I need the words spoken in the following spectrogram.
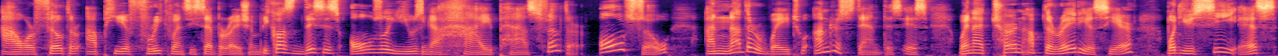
our filter up here frequency separation because this is also using a high pass filter. Also, another way to understand this is when I turn up the radius here, what you see is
